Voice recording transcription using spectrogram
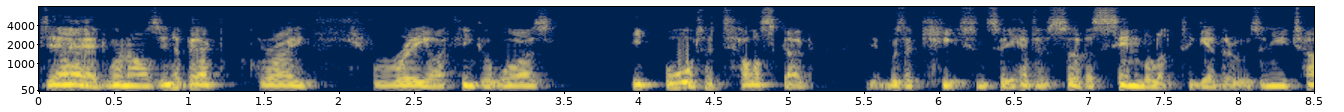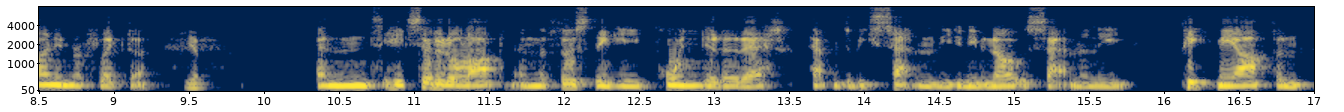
dad, when I was in about grade three, I think it was, he bought a telescope. It was a kit, and so you had to sort of assemble it together. It was a Newtonian reflector. Yep. And he set it all up, and the first thing he pointed it at happened to be Saturn. He didn't even know it was Saturn, and he picked me up, and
